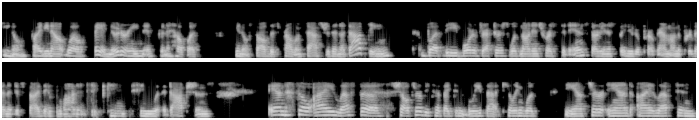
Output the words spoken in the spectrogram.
you know, finding out, well, spay and neutering is going to help us, you know, solve this problem faster than adopting. But the board of directors was not interested in starting a spay neuter program on the preventative side. They wanted to continue with adoptions. And so I left the shelter because I didn't believe that killing was the answer. And I left and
